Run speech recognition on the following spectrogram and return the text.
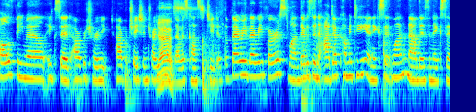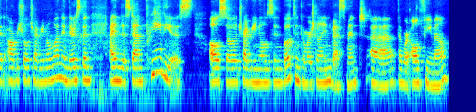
all-female ICSID arbitra- arbitration tribunal Yes. that was constituted. The very, very first one. There was an ADA committee, an ICSID one. Now there's an ICSID arbitral tribunal one, and there's been, I understand, previous also tribunals in both in commercial and investment uh, that were all female.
